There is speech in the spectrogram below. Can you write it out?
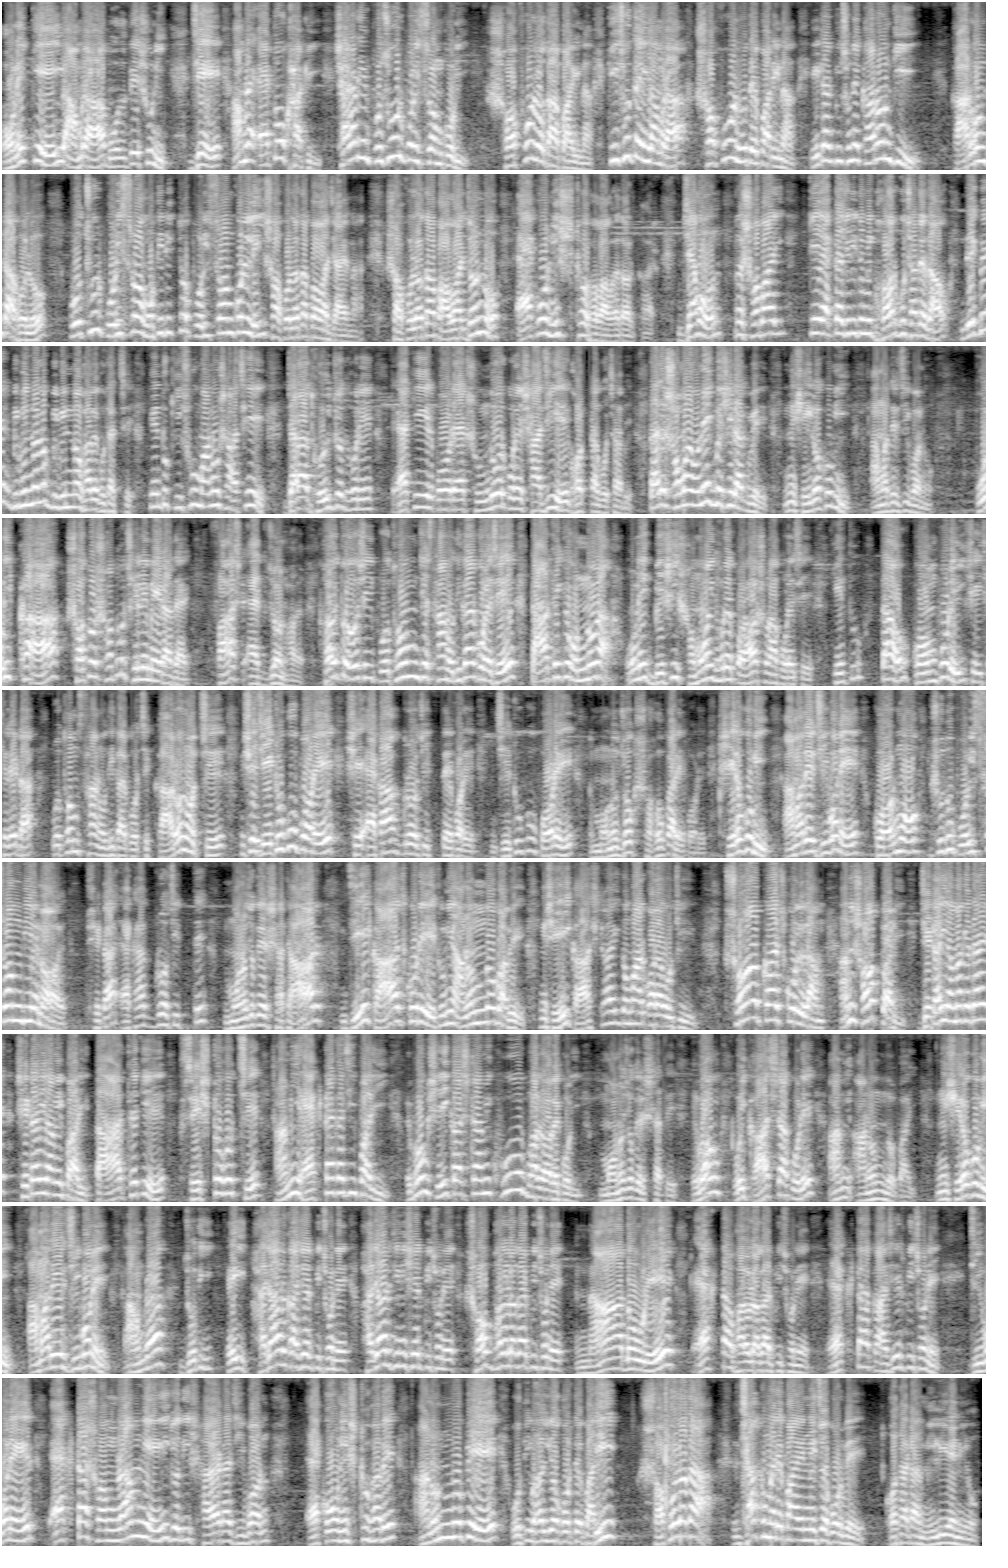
অনেককেই আমরা বলতে শুনি যে আমরা এত খাটি, সারাদিন প্রচুর পরিশ্রম করি, সফলতা পাই না, কিছুতেই আমরা সফল হতে পারি না। এটার পিছনে কারণ কি? কারণটা হলো প্রচুর পরিশ্রম, অতিরিক্ত পরিশ্রম করলেই সফলতা পাওয়া যায় না। সফলতা পাওয়ার জন্য একনিষ্ঠ হওয়া দরকার। যেমন সবাইকে একটা যদি তুমি ঘর গুছাতে দাও, দেখবে বিভিন্ন লোক বিভিন্নভাবে গোছাচ্ছে। কিন্তু কিছু মানুষ আছে যারা ধৈর্য ধরে একের পর এক সুন্দর করে সাজিয়ে ঘরটা গোছাবে। তাদের সময় অনেক বেশি লাগবে। সেই রকমই আমাদের জীবনও। পরীক্ষা শত শত ছেলে মেয়েরা দেয়। ফার্স্ট একজন হয়। হয়তো সেই প্রথম যে স্থান অধিকার করেছে তার থেকে অন্যরা অনেক বেশি সময় ধরে পড়াশোনা করেছে। কিন্তু তাও কম পড়েই সেই ছেলেটা প্রথম স্থান অধিকার করছে। কারণ হচ্ছে, সে যেটুকু পড়ে, সে একাগ্র চিত্তে পড়ে। যেটুকু পড়ে, মনোযোগ সহকারে পড়ে। সেরকমই আমাদের জীবনে কর্ম শুধু পরিশ্রম দিয়ে নয় সেটা একাগ্র চিত্তে মনোযোগের সাথে। আর যে কাজ করে তুমি আনন্দ পাবে, সেই কাজটাই তোমার করা উচিত। সব কাজ করলাম, আমি সব পারি, যেটাই আমাকে দেয়, সেটাই আমি পারি। তার থেকে শ্রেষ্ঠ হচ্ছে, আমি একটা কাজই পারি, এবং সেই কাজটা আমি খুব ভালোভাবে করি, মনোযোগের সাথে। এবং ওই কাজটা করে আমি আনন্দ পাই। সেরকমই আমাদের জীবনে আমরা যদি এই হাজার কাজের পিছনে, হাজার জিনিসের পিছনে, সব ভালো লাগার পিছনে না দৌড়ে, একটা ভালো লাগার পিছনে, একটা কাজের পিছনে, জীবনের একটা সংগ্রাম নিয়েই যদি সারাটা জীবন একনিষ্ঠভাবে আনন্দ পেয়ে অতিবাহিত করতে পারি, সফলতা ঝাঁক মেরে পায়ের নিচে পড়বে। কথাটা মিলিয়ে নিও।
